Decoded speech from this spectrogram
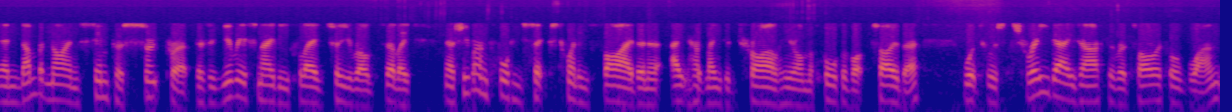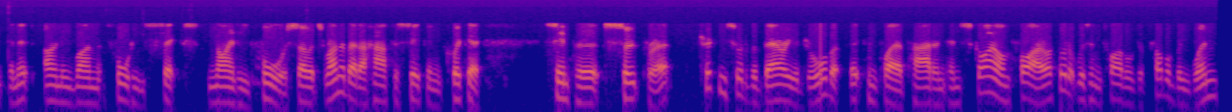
And number nine, Semper Supra, is a US Navy flag two year old filly. Now, she ran 46.25 in an 800 metre trial here on the 4th of October, which was three days after Rhetorical won, and it only won 46.94. So it's run about a half a second quicker, Semper Supra tricky sort of a barrier draw, but it can play a part. And, and Sky on Fire, I thought it was entitled to probably win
